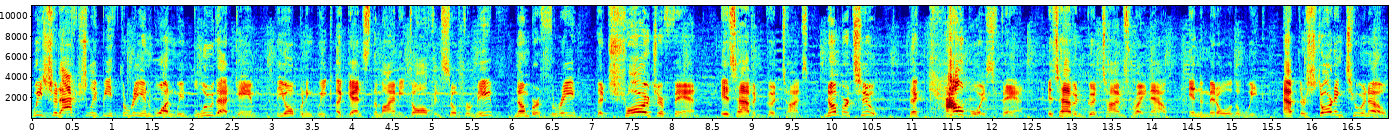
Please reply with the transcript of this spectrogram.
we should actually be 3 and 1. We blew that game the opening week against the Miami Dolphins. So for me, number three, the Charger fan is having good times. Number two, the Cowboys fan is having good times right now in the middle of the week. After starting 2 0,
